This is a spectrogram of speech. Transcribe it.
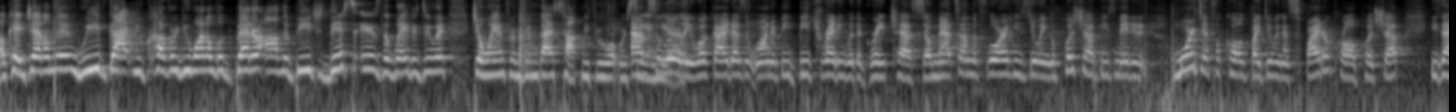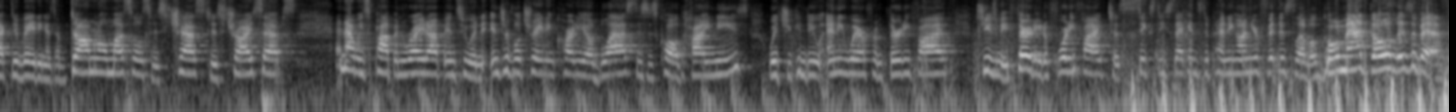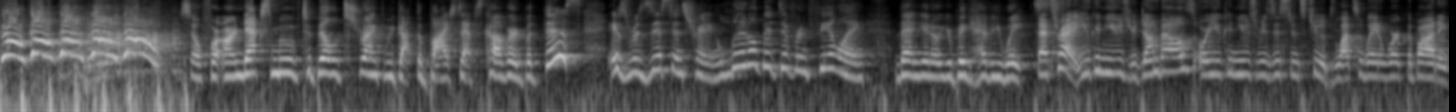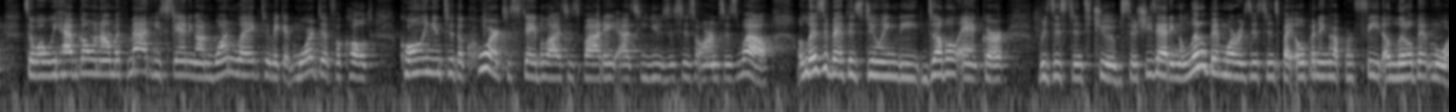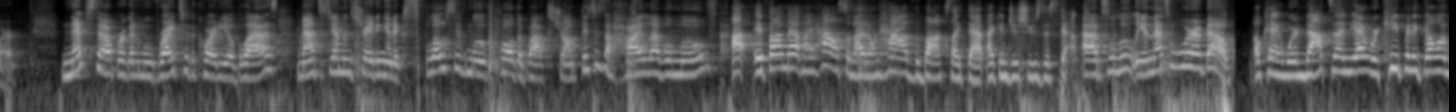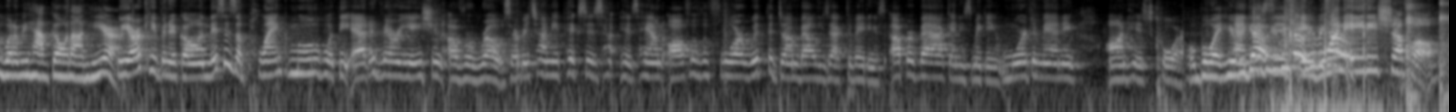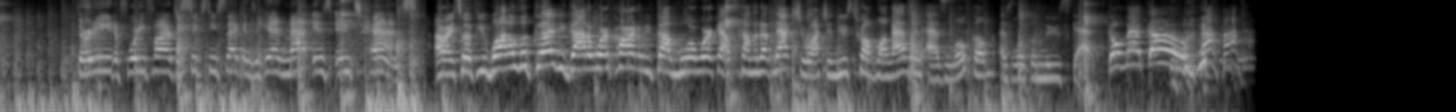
Okay, gentlemen, we've got you covered. You want to look better on the beach. This is the way to do it. Joanne from GYMGUYZ, talk me through what we're seeing Absolutely. here. What guy doesn't want to be beach ready with a great chest? So Matt's on the floor. He's doing a push-up. He's made it more difficult by doing a spider crawl push-up. He's activating his abdominal muscles, his chest, his triceps. And now he's popping right up into an interval training cardio blast. This is called high knees, which you can do anywhere from 35, excuse me, 30 to 45 to 60 seconds, depending on your fitness level. Go, Matt. Go, Elizabeth. Go, go, go, go! So for our next move to build strength, we got the biceps covered, but this is resistance training, a little bit different feeling than, you know, your big heavy weights. That's right. You can use your dumbbells or you can use resistance tubes. Lots of way to work the body. So what we have going on with Matt, he's standing on one leg to make it more difficult, calling into the core to stabilize his body as he uses his arms as well. Elizabeth is doing the double anchor resistance tube. So she's adding a little bit more resistance by opening up her feet a little bit more. Next up, we're going to move right to the cardio blast. Matt's demonstrating an explosive move called a box jump. This is a high level move. Uh, if I'm at my house and I don't have the box like that, I can just use the step. Absolutely, and that's what we're about. Okay, and we're not done yet. We're keeping it going. What do we have going on here? We are keeping it going. This is a plank move with the added variation of a row. So every time he picks his, his hand off of the floor with the dumbbell, he's activating his upper back 30 to 45 to 60 seconds. Again, Matt is intense. All right, so if you want to look good, you got to work hard, and we've got more workouts coming up next. You're watching News 12 Long Island as local as local news get. Go, Matt, go!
